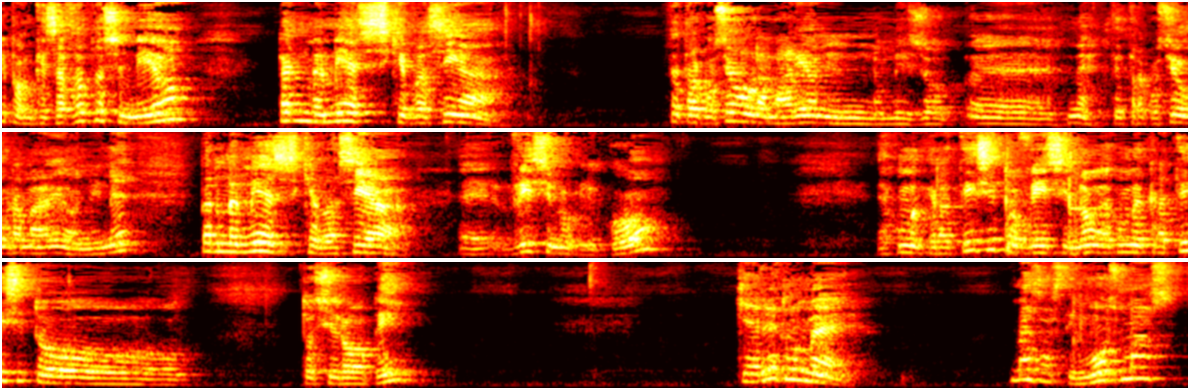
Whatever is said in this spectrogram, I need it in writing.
Λοιπόν, και σε αυτό το σημείο παίρνουμε μία συσκευασία 400 γραμμαρίων είναι νομίζω, ε, ναι, 400 γραμμαρίων είναι. Παίρνουμε μία συσκευασία ε, βύσινο γλυκό. Έχουμε κρατήσει το βύσινο, έχουμε κρατήσει το, το σιρόπι και ρίχνουμε μέσα στη μousse μας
